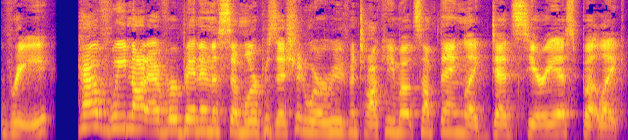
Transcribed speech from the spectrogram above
Re, have we not ever been in a similar position where we've been talking about something like dead serious, but like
